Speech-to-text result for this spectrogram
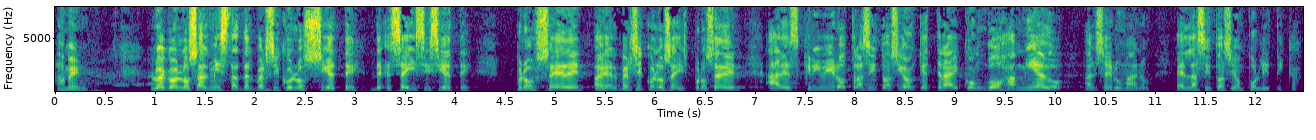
Amén. Luego los salmistas del versículo 7, 6 y 7 proceden, eh, el versículo 6 proceden a describir otra situación que trae congoja, miedo al ser humano, es la situación política.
